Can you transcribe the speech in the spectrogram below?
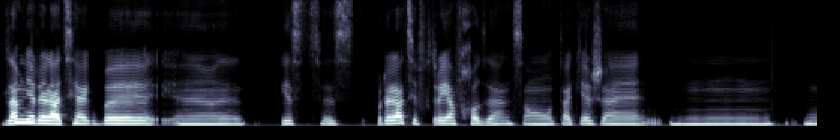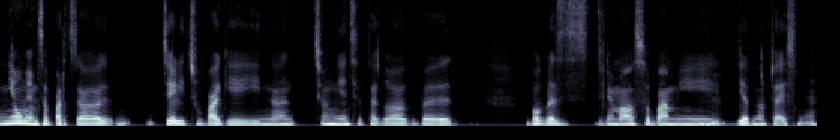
dla mnie relacja jakby yy, jest, jest, relacje, w które ja wchodzę, są takie, że mm, nie umiem za bardzo dzielić uwagi na ciągnięcie tego jakby w ogóle z dwiema osobami Mhm. jednocześnie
